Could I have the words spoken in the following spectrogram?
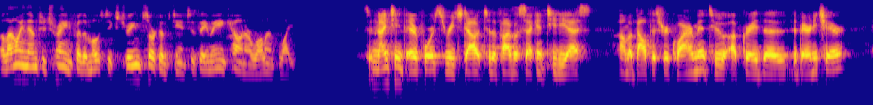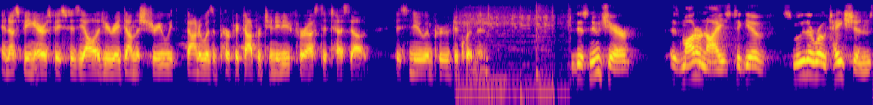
allowing them to train for the most extreme circumstances they may encounter while in flight. So 19th Air Force reached out to the 502nd TDS um, about this requirement to upgrade the, the Barany chair. And us being aerospace physiology right down the street, we found it was a perfect opportunity for us to test out this new improved equipment. This new chair is modernized to give smoother rotations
